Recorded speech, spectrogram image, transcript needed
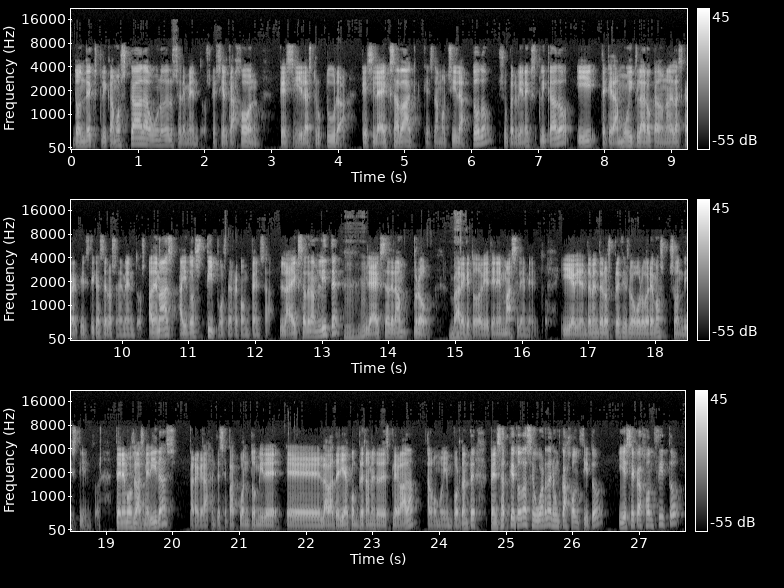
donde explicamos cada uno de los elementos, que si el cajón, que si la estructura, que si la exabac, que es la mochila, todo súper bien explicado y te queda muy claro cada una de las características de los elementos. Además, hay dos tipos de recompensa, la Exadram Lite y la Exadram Pro. ¿Vale? Que todavía tiene más elementos. Y evidentemente los precios, luego lo veremos, son distintos. Tenemos las medidas, para que la gente sepa cuánto mide eh, la batería completamente desplegada, algo muy importante. Pensad que todas se guardan en un cajoncito y ese cajoncito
